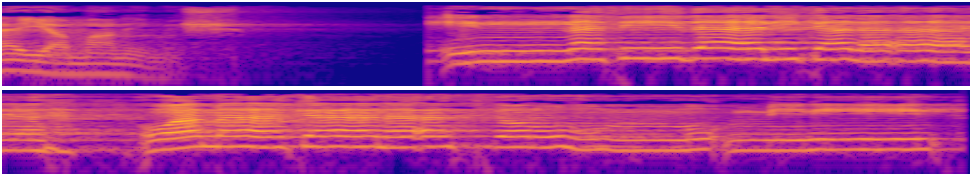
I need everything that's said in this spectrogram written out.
nə yaman imiş. إن في ذلك لآية وما كان أكثرهم مؤمنين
